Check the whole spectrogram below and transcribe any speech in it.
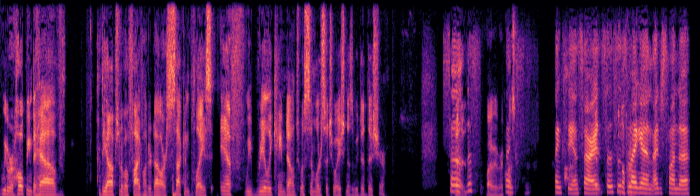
we were hoping to have the option of a $500 second place if we really came down to a similar situation as we did this year. So And this why we request. Thanks, thanks, Ian. Sorry. So this is No. Megan. I just wanted to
